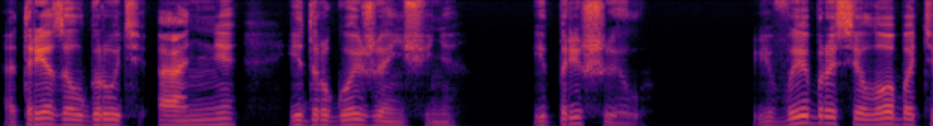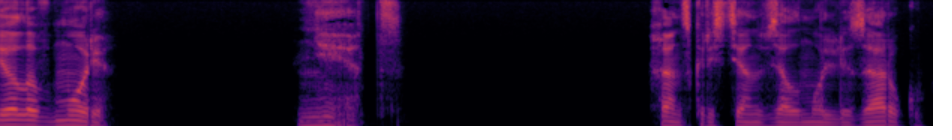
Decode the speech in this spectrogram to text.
Отрезал грудь Анне и другой женщине и пришил и выбросил оба тела в море. Нет. Ханс Кристиан взял Молли за руку.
